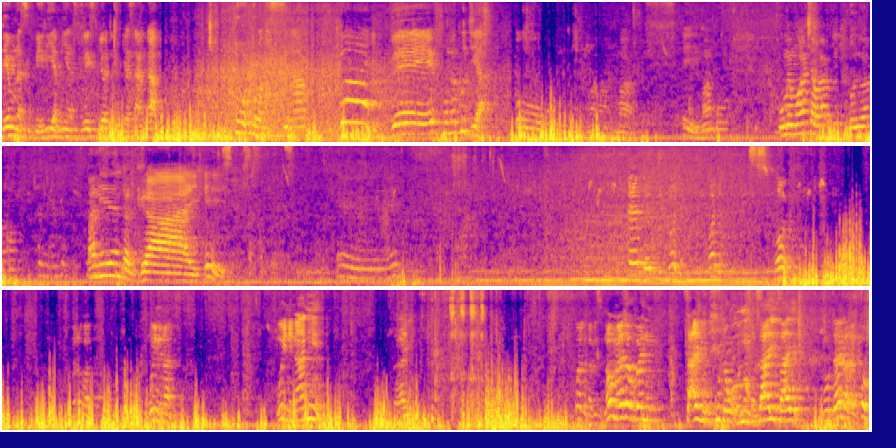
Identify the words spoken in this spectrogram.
demu nasubiria mia siwezi jua atakia saa ngapi mtoto wa Kiislamu Kai, be umekuja oh mama hey mambo umemwacha wapi boy wako alienda guy hey sasa Eh. Eh, eh, ngoja, ngoja. Wapi? Huyu ni nani? Huyu ni nani? Sai. Kwanza kabisa. Na unaweza kufanya? Sai nikufuta huko nyumba. Sai, sai. Utaenda katika.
